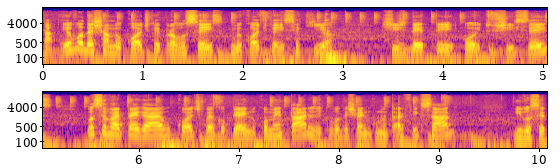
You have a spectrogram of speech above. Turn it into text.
tá? Eu vou deixar meu código aí para vocês. Meu código é esse aqui, ó, XDT8X6. Você vai pegar o código, vai copiar aí no comentário, né, que eu vou deixar aí no comentário fixado. E você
